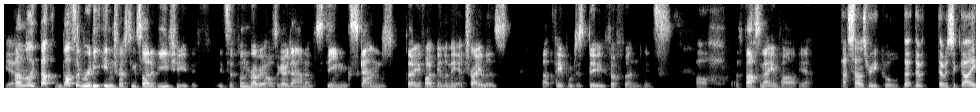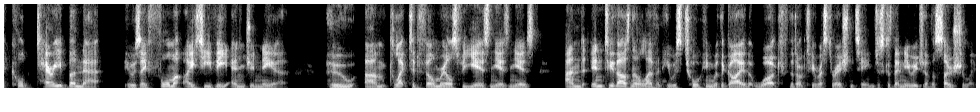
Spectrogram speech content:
Yeah. And I'm like, that's that's a really interesting side of YouTube. If it's a fun rabbit hole to go down of seeing scanned 35 millimeter trailers that people just do for fun. It's Oh, a fascinating part. Yeah. that sounds really cool. There, there, there was a guy called Terry Burnett, who was a former ITV engineer who um, collected film reels for years and years and years. And in 2011, he was talking with a guy that worked for the Doctor Who restoration team just because they knew each other socially.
